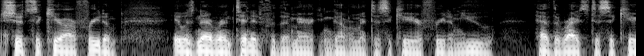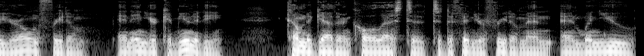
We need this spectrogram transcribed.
should secure our freedom. It was never intended for the American government to secure your freedom. You have the rights to secure your own freedom and in your community come together and coalesce to, to defend your freedom. And, and when you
